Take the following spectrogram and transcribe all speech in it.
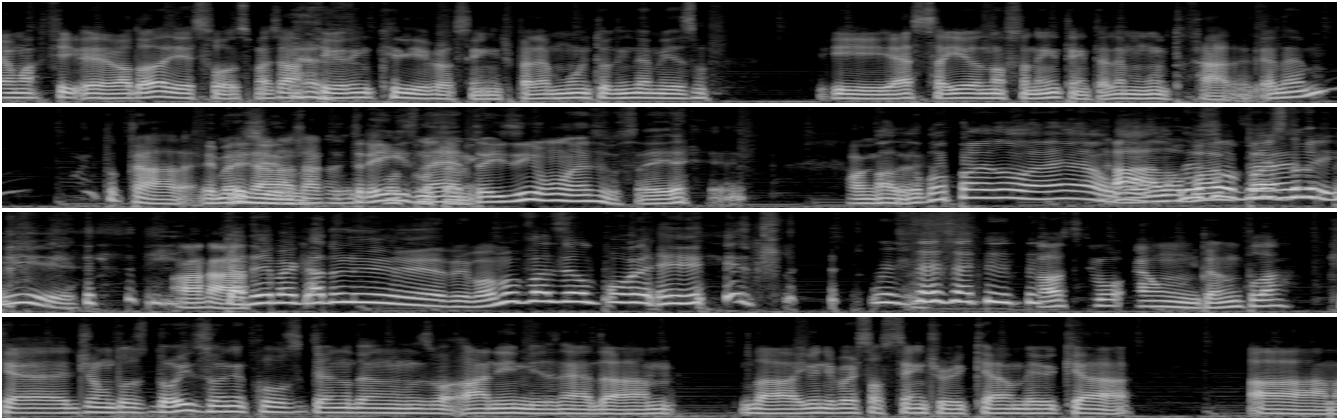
é uma figura. Eu adoraria esse fosse, mas é uma figura incrível, assim. Tipo, ela é muito linda mesmo. E essa aí eu não sou nem tento, ela é muito cara. Ela é muito cara. Imagina, Já- já- três, né? também. Três em um, né? Isso aí. é- Alô, Papai Noel. Ah, alô, Papai. Ah, Cadê Mercado Livre? Vamos fazer um por aí. O próximo é um Gunpla, que é de um dos dois únicos Gundams animes, né, da, da Universal Century, que é meio que a, a,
